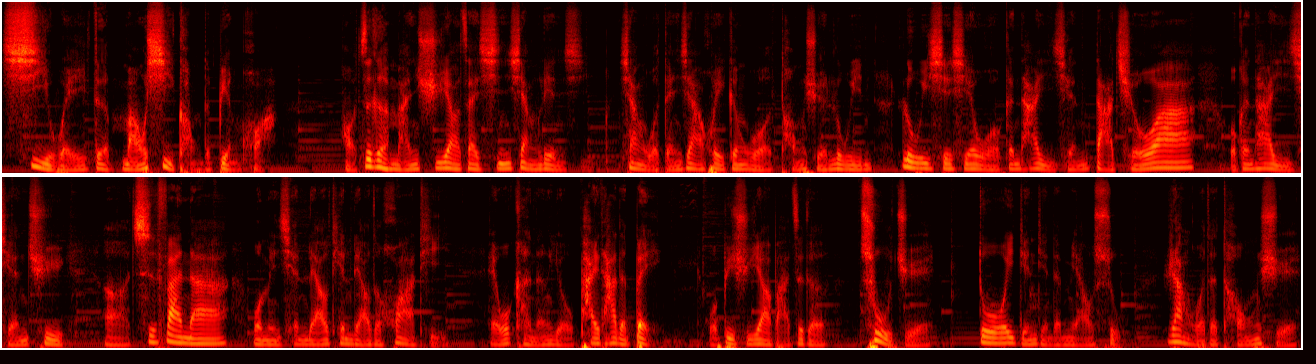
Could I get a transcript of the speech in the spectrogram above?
细微的毛细孔的变化。好，这个蛮需要在心象练习。像我等一下会跟我同学录音，录一些些我跟他以前打球啊，我跟他以前去呃吃饭啊，我们以前聊天聊的话题，诶，我可能有拍他的背，我必须要把这个触觉多一点点的描述，让我的同学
